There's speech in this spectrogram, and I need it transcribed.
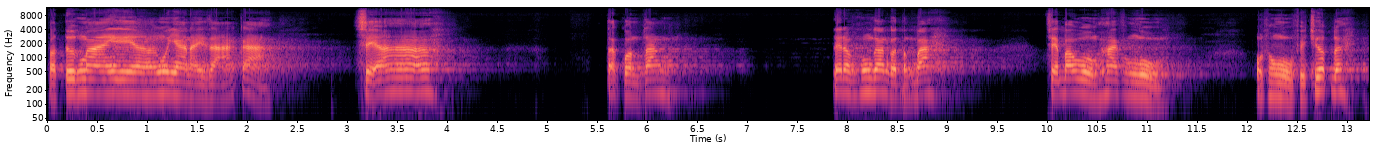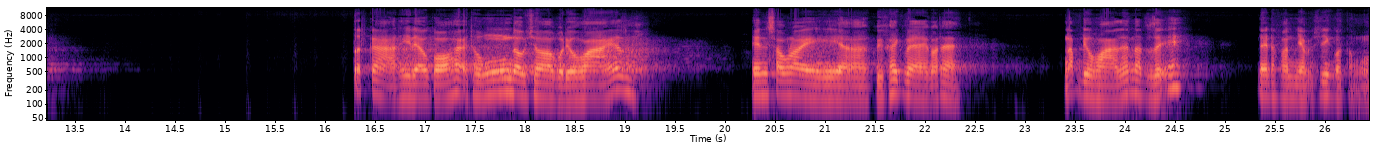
Và tương lai ngôi nhà này giá cả sẽ, ta còn tăng. Đây là không gian của tầng 3 sẽ bao gồm hai phòng ngủ. Một phòng ngủ phía trước đây. Tất cả thì đều có hệ thống đầu chờ của điều hòa hết rồi. Nên sau này à, quý khách về có thể lắp điều hòa rất là dễ. Đây là phần nhà vệ sinh của tầng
